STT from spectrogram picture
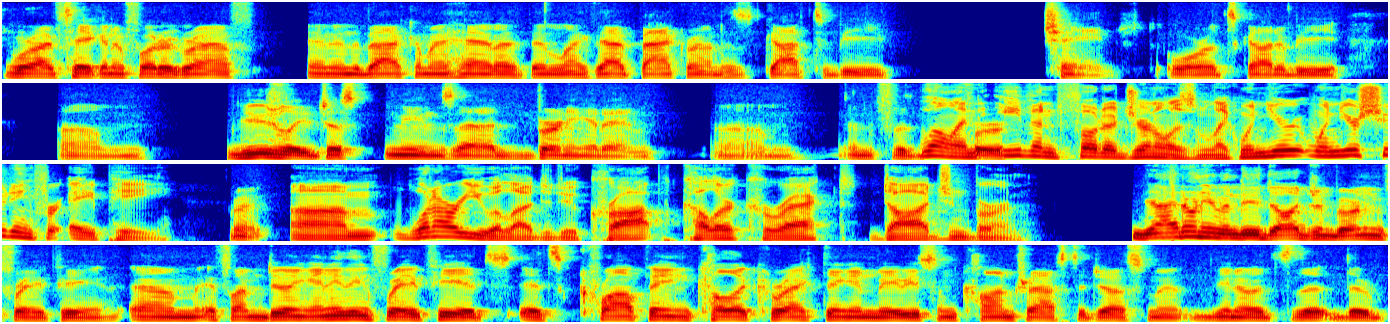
where i've taken a photograph and in the back of my head i've been like that background has got to be changed or it's got to be um usually just means uh, burning it in. Um, and for Well, and for, even photojournalism, like when you're when you're shooting for AP, Right. Um, what are you allowed to do? Crop, color correct, dodge, and burn. yeah, I don't even do dodge and burning for AP. Um, if I'm doing anything for AP, it's it's cropping, color correcting, and maybe some contrast adjustment. You know, it's the the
